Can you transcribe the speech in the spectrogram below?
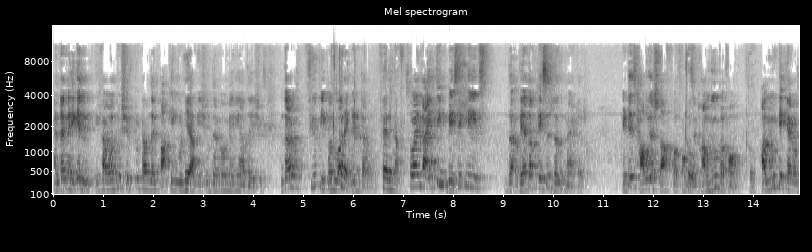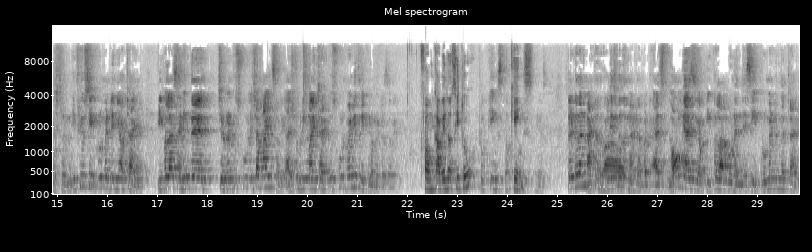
And then again, if I want to shift to town, then parking would Yeah. be an issue. There were many other issues. And there are few people who Correct. are in town. fair enough. So, and I think basically it's the where the places doesn't matter. It is how your staff performs True. and how you perform, True. how you take care of the student. If you see improvement in your child, people are sending their children to school which are miles away. I used to bring my child to school 23 kilometers away From Cavelossim to to Kings. No? Kings. Yes. So it doesn't matter. The place doesn't matter. But as long as your people are good and they see improvement in the child,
